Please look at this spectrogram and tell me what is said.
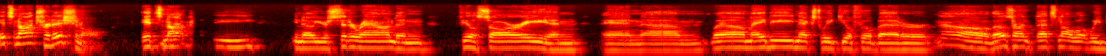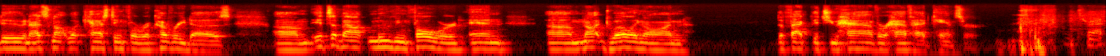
It's not traditional. It's not going to be, you know, you sit around and feel sorry and and um, well maybe next week you'll feel better. No those aren't that's not what we do and that's not what casting for recovery does. Um, it's about moving forward and um, not dwelling on the fact that you have or have had cancer. That's right.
